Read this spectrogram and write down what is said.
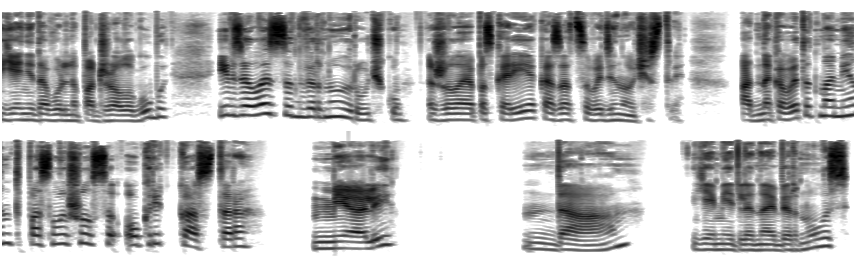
Я недовольно поджала губы и взялась за дверную ручку, желая поскорее оказаться в одиночестве. Однако в этот момент послышался окрик Кастера. «Миали?» «Да». Я медленно обернулась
